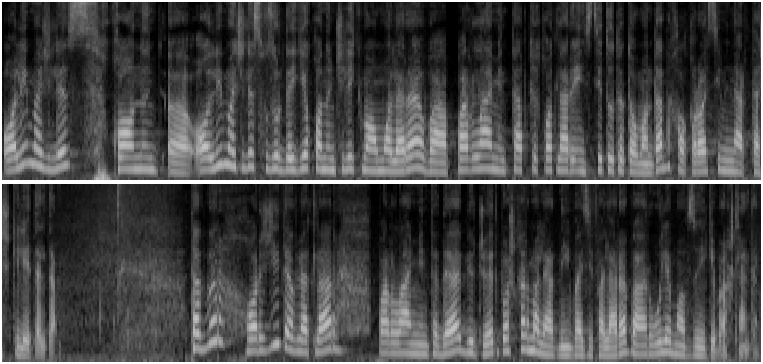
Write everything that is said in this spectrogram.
Oliy Majlis qonun e, Oliy Majlis huzuridagi qonunchilik muammolari va parlament tadqiqotlari instituti tomonidan xalqaro seminar tashkil etildi. Tadbir xorijiy davlatlar parlamentida byudjet boshqarmalarining vazifalari va roli mavzuiga bag'ishlandi.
